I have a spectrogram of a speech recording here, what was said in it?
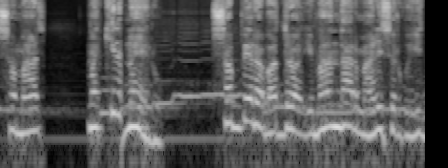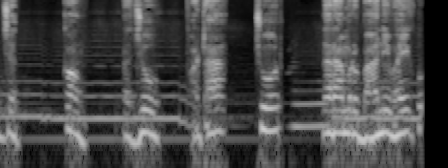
समाजमा किन नहेरौँ? सभ्य र भद्र इमान्दार मानिसहरूको इज्जत कम। र जो फटा चोर नराम्रो बानी भएको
